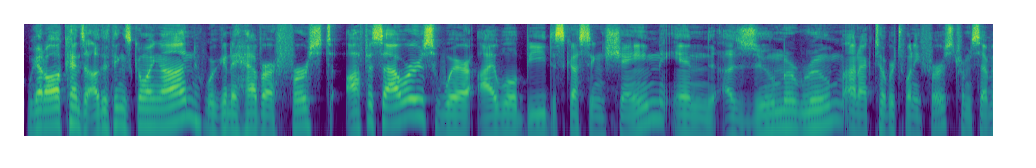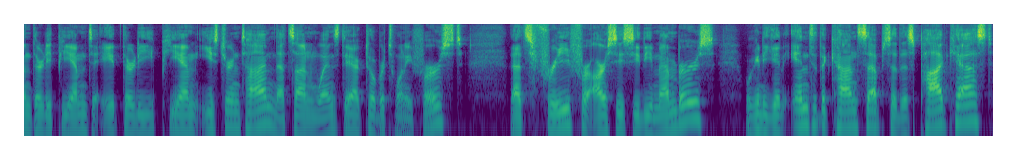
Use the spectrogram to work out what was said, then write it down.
we got all kinds of other things going on. We're going to have our first office hours where I will be discussing shame in a Zoom room on October 21st from 7:30 p.m. to 8:30 p.m. Eastern Time. That's on Wednesday, October 21st. That's free for RCCD members. We're going to get into the concepts of this podcast.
